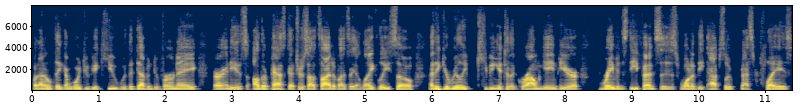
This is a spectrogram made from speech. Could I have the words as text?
but I don't think I'm going to get cute with the Devin Duvernay or any of his other pass catchers outside of Isaiah Likely. So I think you're really keeping it to the ground game here. Ravens defense is one of the absolute best plays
